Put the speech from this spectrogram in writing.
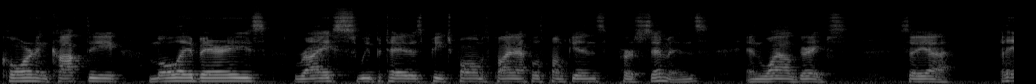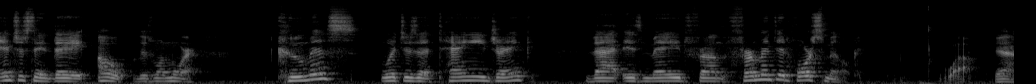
corn and cacti, mole berries, rice, sweet potatoes, peach palms, pineapples, pumpkins, persimmons, and wild grapes. So yeah, an interesting. They oh, there's one more. Kumis, which is a tangy drink that is made from fermented horse milk. Wow. Yeah,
